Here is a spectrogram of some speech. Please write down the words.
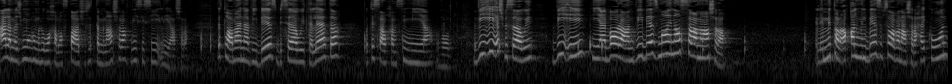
على مجموعهم اللي هو 15 و6 من عشرة VCC اللي هي 10 بيطلع معنا V base بيساوي 3 و59 مية فولت. V E إيش بيساوي؟ V E هي عبارة عن V base minus 7 من عشرة ال emitter أقل من ال base ب 7 من عشرة حيكون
